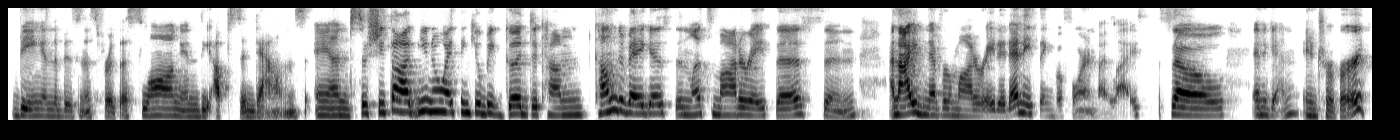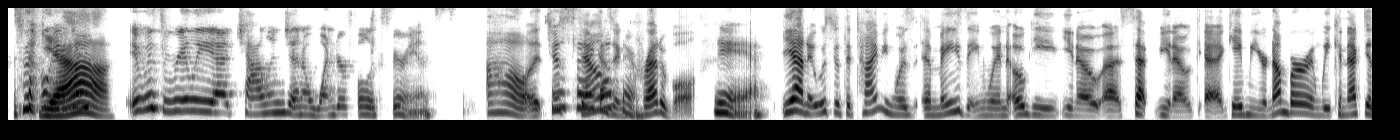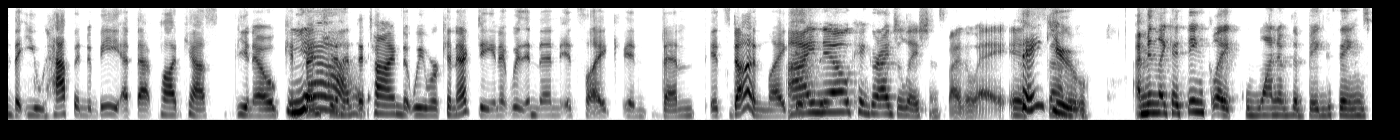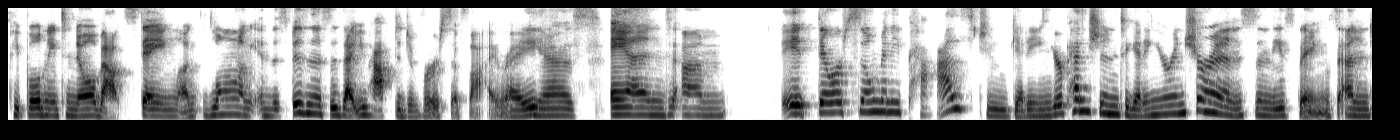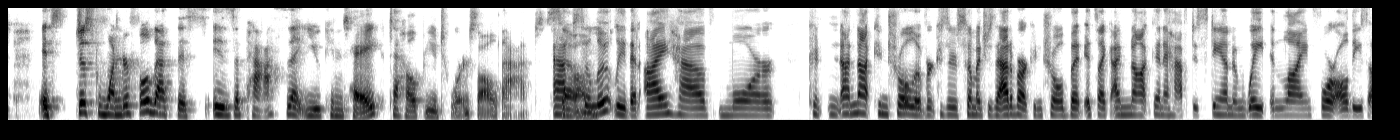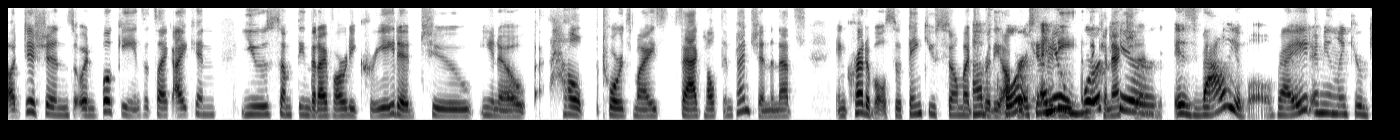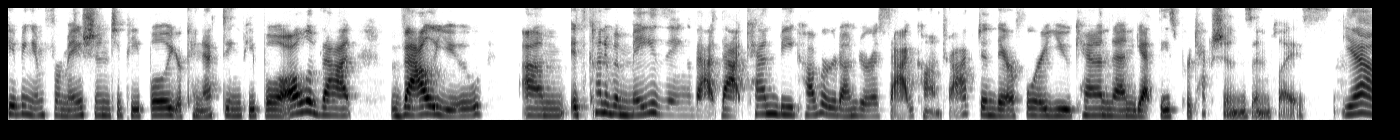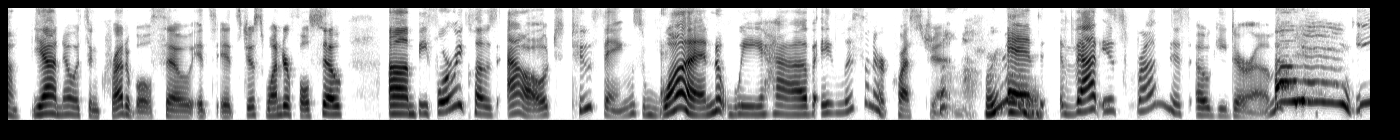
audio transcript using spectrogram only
being in the business for this long and the ups and downs. And so she thought, you know, I think you'll be good to come come to Vegas and let's moderate this and and I'd never moderated anything before in my life. So, and again, introvert. So yeah. It was, it was really a challenge and a wonderful experience. Oh, it just sounds incredible. Yeah. Yeah. And it was just the timing was amazing when Ogie, you know, uh, set, you know, uh, gave me your number and we connected that you happened to be at that podcast, you know, convention yeah. at the time that we were connecting. And it was, and then it's like, and then it's done. Like, I know. Congratulations, by the way. It's, thank you. Um, I mean, like, I think like one of the big things people need to know about staying long, long in this business is that you have to diversify, right? Yes. And um, it there are so many paths to getting your pension to getting your insurance and these things and it's just wonderful that this is a path that you can take to help you towards all that so. absolutely that i have more not, not control over because there's so much is out of our control but it's like i'm not going to have to stand and wait in line for all these auditions and bookings. It's like i can use something that i've already created to you know help towards my sag health and pension and that's incredible. So thank you so much of for the course. opportunity and your work and here is valuable right? I mean like you're giving information to people you're connecting people all of that value um, it's kind of amazing that that can be covered under a SAG contract, and therefore you can then get these protections in place. Yeah, yeah, no, it's incredible. So it's it's just wonderful. So um, before we close out, two things. One, we have a listener question, and that is from Miss Ogie Durham. Oh, yay!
